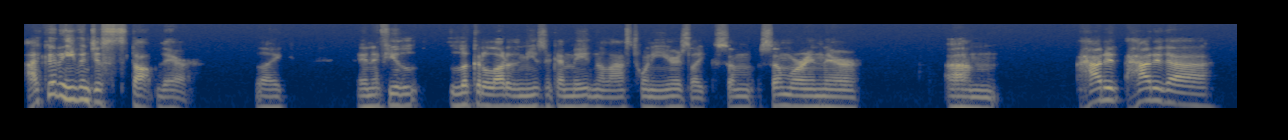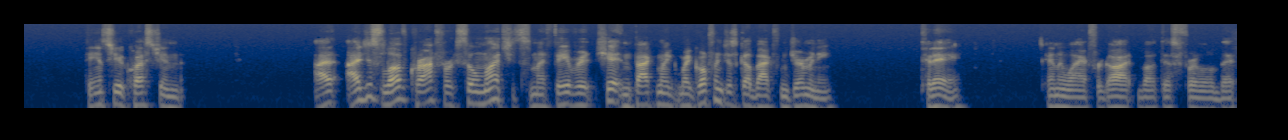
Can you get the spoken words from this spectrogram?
I could even just stop there, like, and if you look at a lot of the music I made in the last twenty years, like some somewhere in there, um, how did how did uh, to answer your question, I I just love Kraftwerk so much. It's my favorite shit. In fact, my my girlfriend just got back from Germany today. It's kind of why I forgot about this for a little bit.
